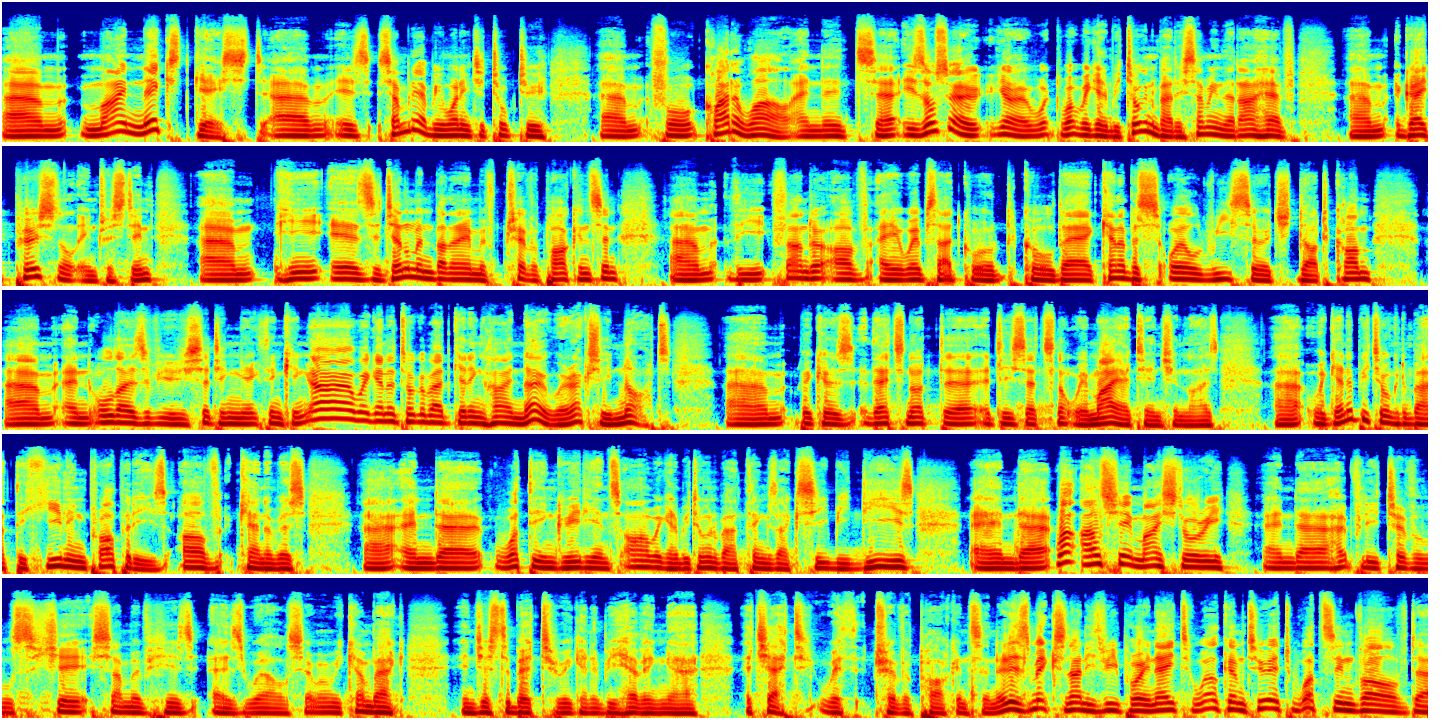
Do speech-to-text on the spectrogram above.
Um, my next guest um, is somebody I've been wanting to talk to um, for quite a while, and it uh, is also, you know, what, what, we're going to be talking about is something that I have um, a great personal interest in. Um, he is a gentleman by the name of Trevor Parkinson, um, the founder of a website called called uh, CannabisOilResearch.com. and all those of you sitting thinking, "Oh, we're going to talk about getting high," no, we're actually not um, because that's not, uh, at least that's not where my attention lies. Uh, we're going to be talking about the healing properties of cannabis uh, and uh, what the ingredients are. We're going to be talking about things like CBDs. And, uh, well, I'll share my story and uh, hopefully Trevor will share some of his as well. So when we come back in just a bit, we're going to be having a chat with Trevor Parkinson. It is Mix 93.8. Welcome to it. What's involved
